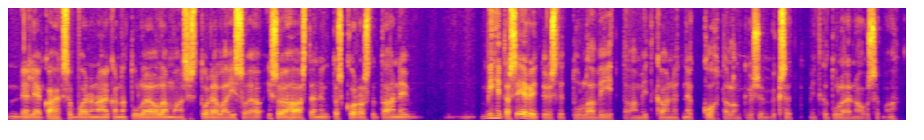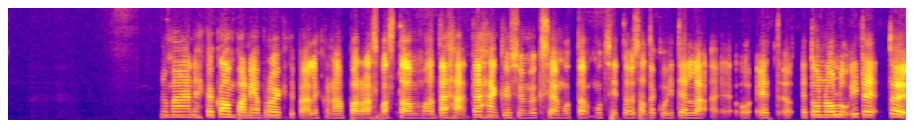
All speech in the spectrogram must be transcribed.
neljän kahdeksan vuoden aikana tulee olemaan siis todella isoja, isoja haasteita, niin kuin tässä korostetaan, niin mihin tässä erityisesti tullaan viittaamaan? Mitkä on nyt ne kohtalon kysymykset, mitkä tulee nousemaan? No mä en ehkä kampanjan projektipäällikkönä ole paras vastaamaan tähän, tähän kysymykseen, mutta, mutta sitten toisaalta kun itsellä, että et on ollut itse tö,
